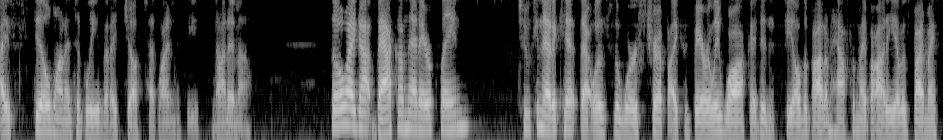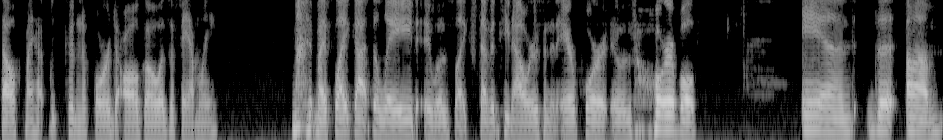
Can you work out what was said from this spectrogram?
I still wanted to believe that I just had Lyme disease, not MS. So I got back on that airplane to Connecticut. That was the worst trip. I could barely walk. I didn't feel the bottom half of my body. I was by myself. My we couldn't afford to all go as a family. My, my flight got delayed. It was like 17 hours in an airport. It was horrible. And the um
